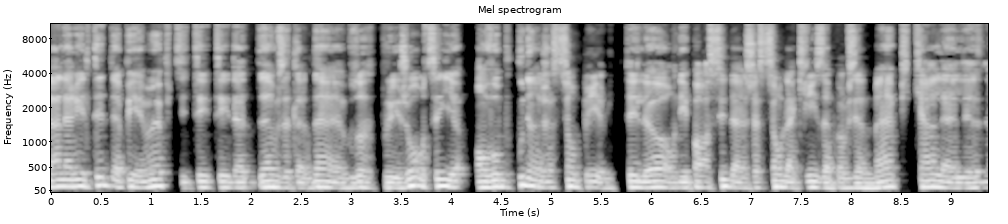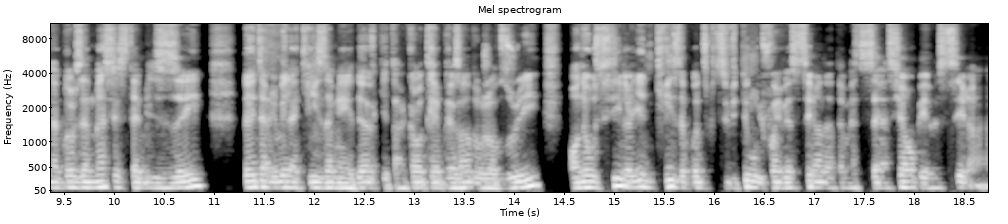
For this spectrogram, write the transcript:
dans la réalité de la PME, puis tu es, là-dedans, vous êtes là-dedans, vous êtes tous les jours, tu sais, on va beaucoup dans la gestion de priorité. Là, on est passé de la gestion de la crise d'approvisionnement, puis quand l'approvisionnement s'est stabilisé, là est arrivée la crise de main-d'œuvre qui est encore très présente aujourd'hui. On a aussi relié une crise de productivité où il faut investir en automatisation, puis investir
